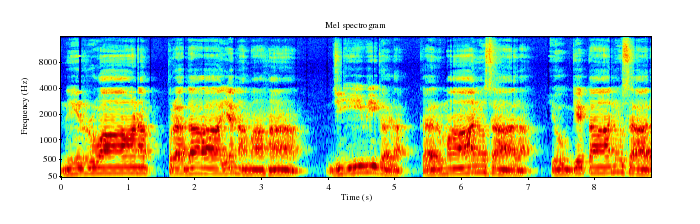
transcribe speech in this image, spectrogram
ನಿರ್ವಾಣಪ್ರದಾಯ ನಮಃ ಜೀವಿಗಳ ಕರ್ಮಾನುಸಾರ ಯೋಗ್ಯತಾನುಸಾರ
